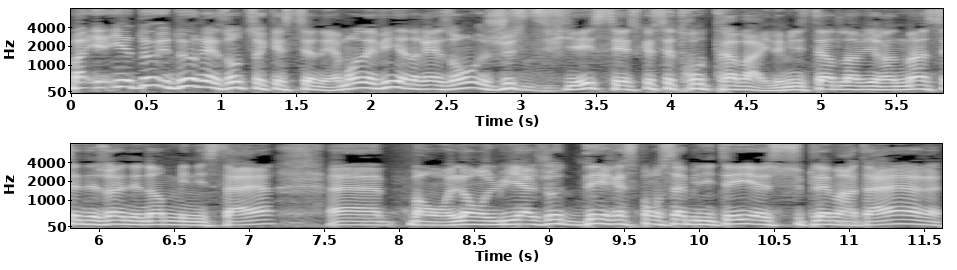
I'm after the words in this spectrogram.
Ben, il y a deux, deux, raisons de se questionner. À mon avis, il y a une raison justifiée, c'est est-ce que c'est trop de travail? Le ministère de l'Environnement, c'est déjà un énorme ministère. Euh, bon, là, on lui ajoute des responsabilités euh, supplémentaires.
